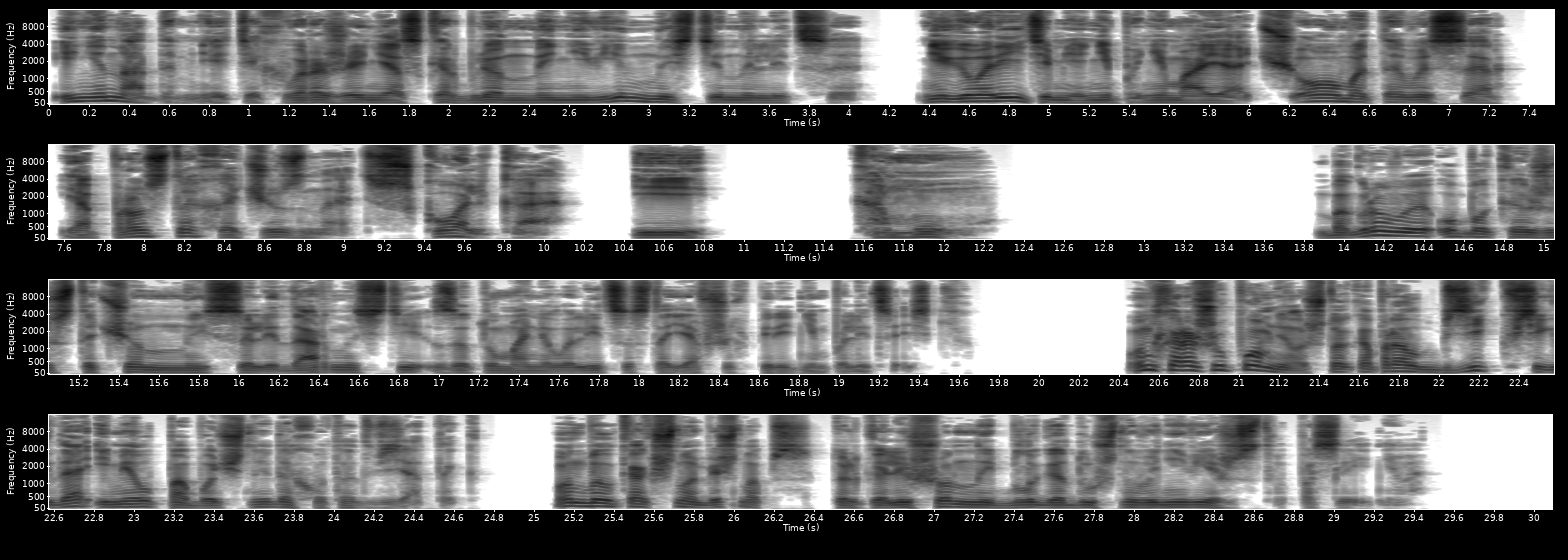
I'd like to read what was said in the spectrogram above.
И не надо мне этих выражений оскорбленной невинности на лице. Не говорите мне, не понимая, о чем это вы, сэр. Я просто хочу знать, сколько и кому. Багровое облако ожесточенной солидарности затуманило лица стоявших перед ним полицейских. Он хорошо помнил, что капрал Бзик всегда имел побочный доход от взяток. Он был как Шноби Шнопс, только лишенный благодушного невежества последнего.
